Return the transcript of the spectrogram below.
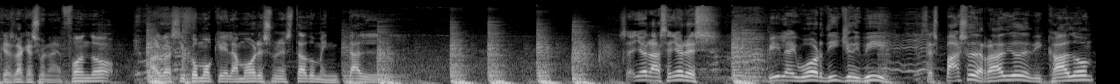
que es la que suena de fondo. Algo así como que el amor es un estado mental. Señoras, señores, Billy Ward, DJB, este espacio de radio dedicado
